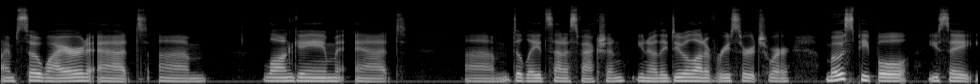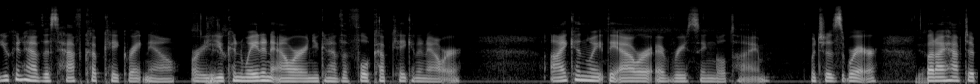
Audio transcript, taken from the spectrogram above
I'm so wired at um, long game, at um, delayed satisfaction. You know, they do a lot of research where most people, you say, you can have this half cupcake right now, or Yeah. you can wait an hour and you can have the full cupcake in an hour. I can wait the hour every single time, which is rare. Yeah. But I have to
